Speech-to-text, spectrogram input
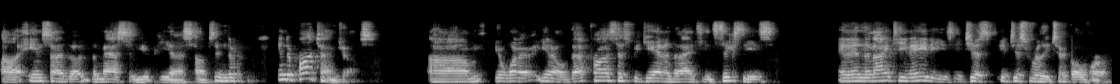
uh, inside the, the massive UPS hubs into, into part time jobs. Um, you want to, you know, that process began in the 1960s, and in the 1980s, it just it just really took over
